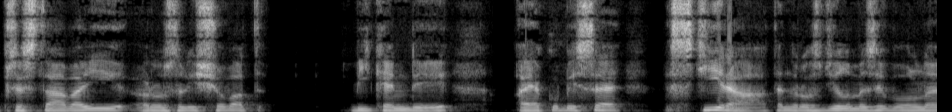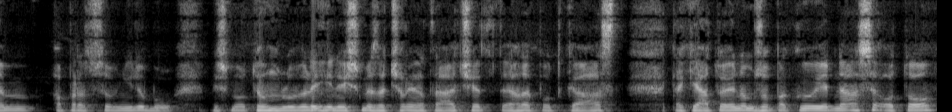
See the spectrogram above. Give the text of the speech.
přestávají rozlišovat víkendy a jakoby se stírá ten rozdíl mezi volnem a pracovní dobou. My jsme o tom mluvili i než jsme začali natáčet tehle podcast, tak já to jenom zopakuju. Jedná se o to,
